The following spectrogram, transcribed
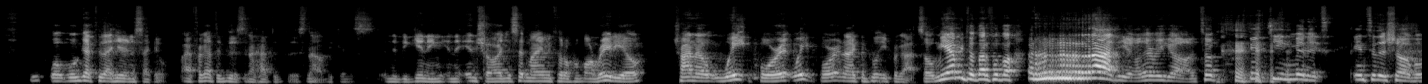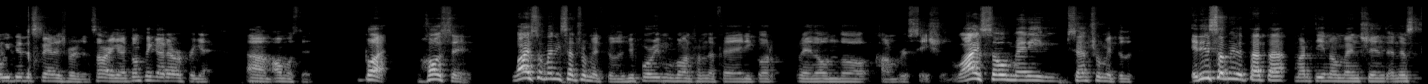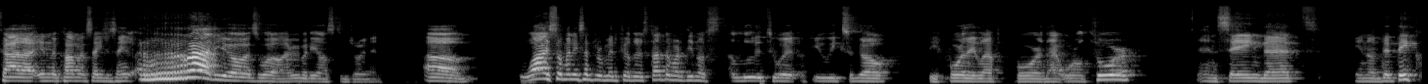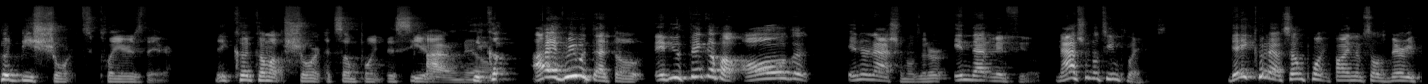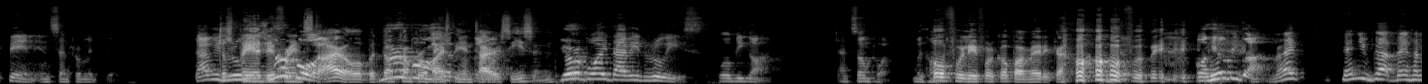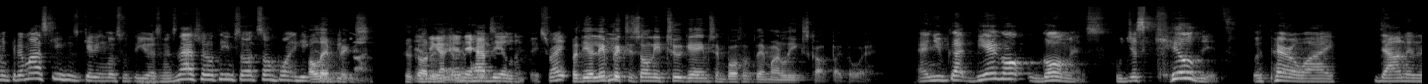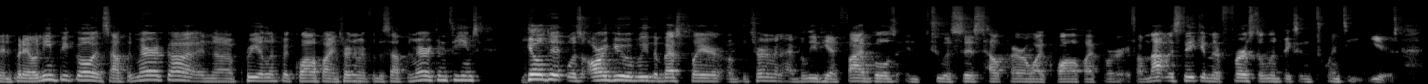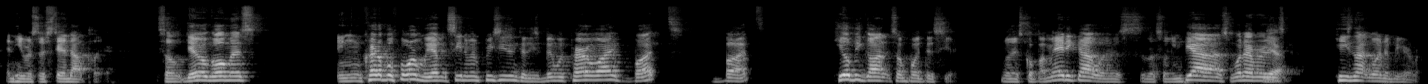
Well, we'll get to that here in a second. I forgot to do this, and I have to do this now because in the beginning, in the intro, I just said Miami Total Football Radio. Trying to wait for it, wait for it, and I completely forgot. So Miami Total Football Radio. There we go. It took 15 minutes into the show, but we did the Spanish version. Sorry, guys. Don't think I'd ever forget. Um, almost did. But Jose, why so many central midfielders before we move on from the Federico Redondo conversation? Why so many central midfielders? It is something that Tata Martino mentioned, and there's Kala in the comment section saying radio as well. Everybody else can join in. Um, why so many central midfielders? Tata Martino alluded to it a few weeks ago before they left for that world tour and saying that you know that they could be short players there. They could come up short at some point this year. I don't know. Could, I agree with that though. If you think about all the internationals that are in that midfield, national team players, they could at some point find themselves very thin in central midfield. David Just Ruiz, play a different boy, style, but don't compromise boy, the entire season. Your boy David Ruiz will be gone at some point. With hopefully for Copa America. hopefully. well, he'll be gone, right? Then you've got Benjamin Cremaschi, who's getting looks with the U.S. men's national team. So at some point, he Olympics. could be gone. And they, got, the and they, have the Olympics, right? But the Olympics you, is only two games, and both of them are Leagues Cup, by the way. And you've got Diego Gomez, who just killed it with Paraguay down in El Preolímpico in South America in the pre-Olympic qualifying tournament for the South American teams. Killed it, was arguably the best player of the tournament. I believe he had five goals and two assists, helped Paraguay qualify for, if I'm not mistaken, their first Olympics in 20 years. And he was their standout player. So Diego Gomez, in incredible form. We haven't seen him in preseason because he's been with Paraguay, but but he'll be gone at some point this year. Whether it's Copa America, whether it's Las Olimpiadas, whatever it yeah. is, he's not going to be around.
